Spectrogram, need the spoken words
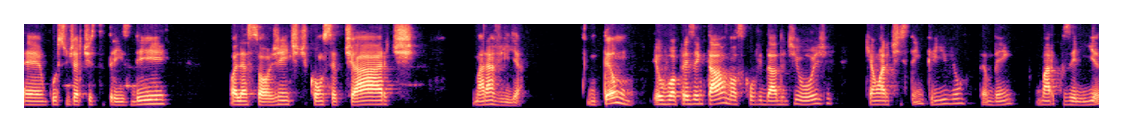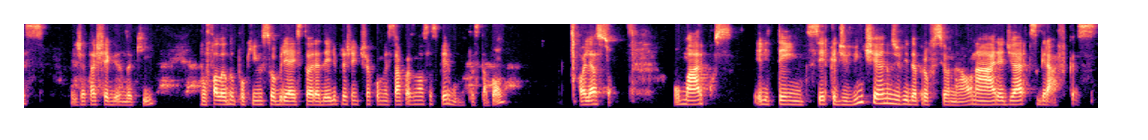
é, um curso de artista 3D. Olha só, gente de concept art. Maravilha. Então, eu vou apresentar o nosso convidado de hoje, que é um artista incrível também, Marcos Elias. Ele já está chegando aqui. Vou falando um pouquinho sobre a história dele para a gente já começar com as nossas perguntas, tá bom? Olha só. O Marcos, ele tem cerca de 20 anos de vida profissional na área de artes gráficas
